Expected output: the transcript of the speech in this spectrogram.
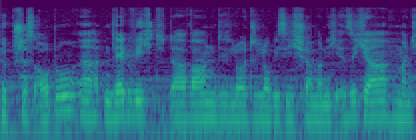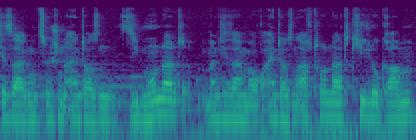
hübsches Auto. Er hat ein Leergewicht, da waren die Leute, glaube ich, sich scheinbar nicht sicher. Manche sagen zwischen 1700, manche sagen auch 1800 Kilogramm.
